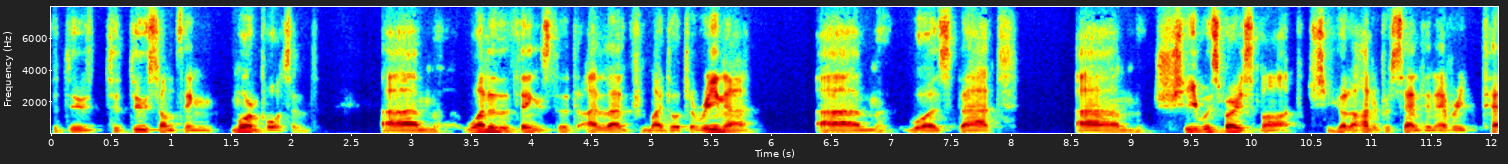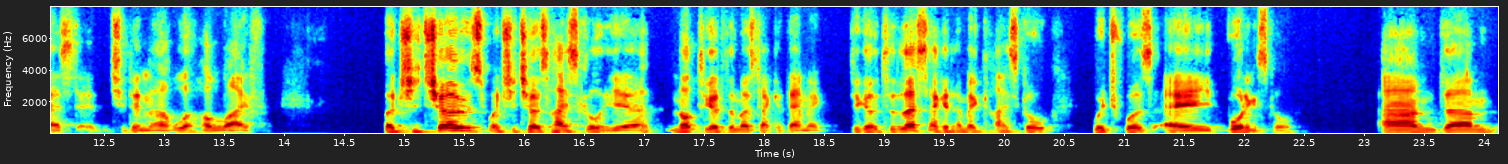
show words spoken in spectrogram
to do to do something more important. Um, one of the things that I learned from my daughter Rina um, was that um, she was very smart. She got 100% in every test she did in her whole, life. But she chose, when she chose high school here, not to go to the most academic, to go to the less academic high school, which was a boarding school. And um,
